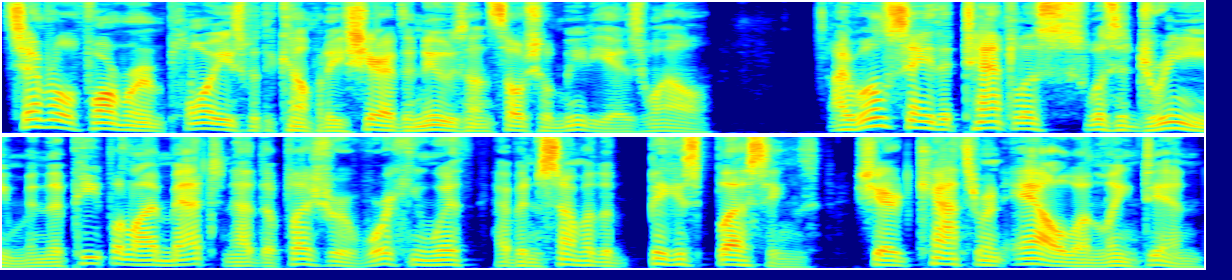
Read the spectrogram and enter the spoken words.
Several former employees with the company shared the news on social media as well. I will say that Tantalus was a dream, and the people I met and had the pleasure of working with have been some of the biggest blessings, shared Catherine L. on LinkedIn,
